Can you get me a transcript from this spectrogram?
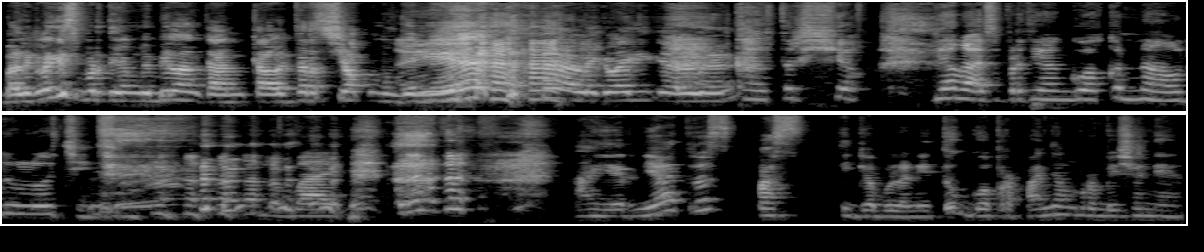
balik lagi seperti yang gue bilang kan culture shock mungkin Iya. ya balik lagi ke lu. Culture shock. Dia nggak seperti yang gue kenal dulu, Ci. Lebay. Terus terus akhirnya terus pas tiga bulan itu gue perpanjang probationnya.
